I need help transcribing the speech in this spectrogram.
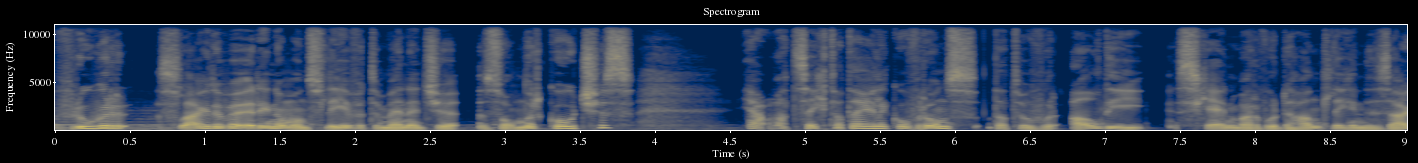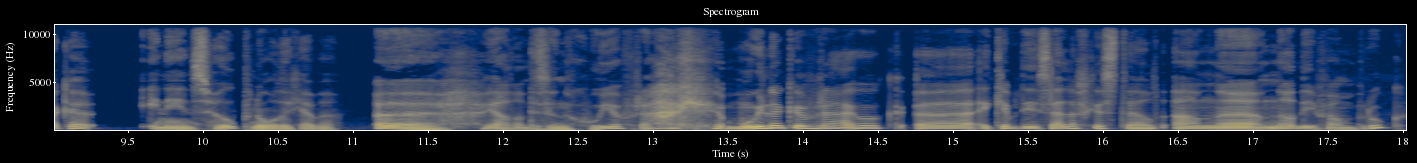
Vroeger slaagden we erin om ons leven te managen zonder coaches. Ja, wat zegt dat eigenlijk over ons dat we voor al die schijnbaar voor de hand liggende zaken ineens hulp nodig hebben? Uh, ja, dat is een goede vraag. Moeilijke vraag ook. Uh, ik heb die zelf gesteld aan uh, Nadie van Broek.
